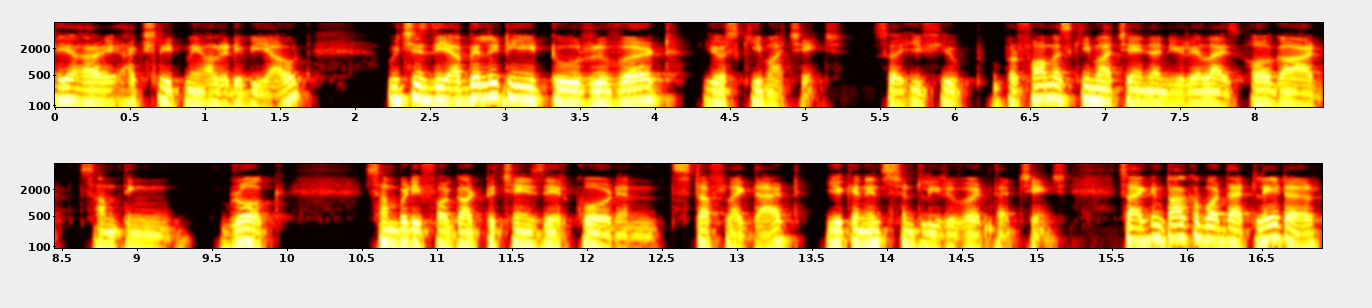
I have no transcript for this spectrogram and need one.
I, actually it may already be out which is the ability to revert your schema change so if you perform a schema change and you realize oh god something broke somebody forgot to change their code and stuff like that, you can instantly revert that change. So I can talk about that later.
